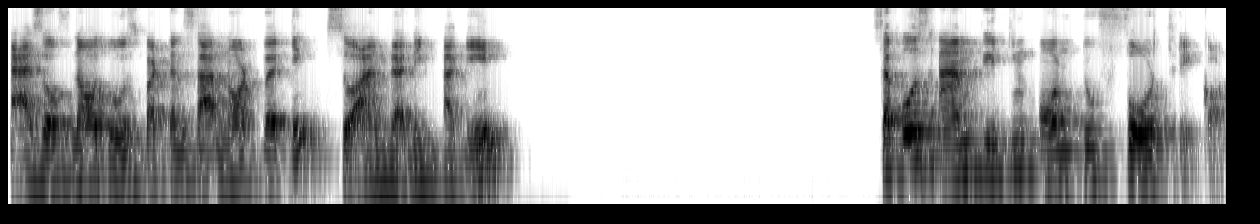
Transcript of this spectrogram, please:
As of now, those buttons are not working. So I'm running again. Suppose I'm clicking on to fourth record.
